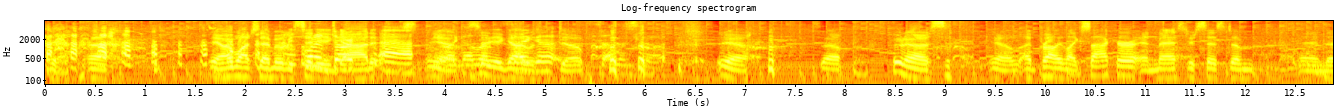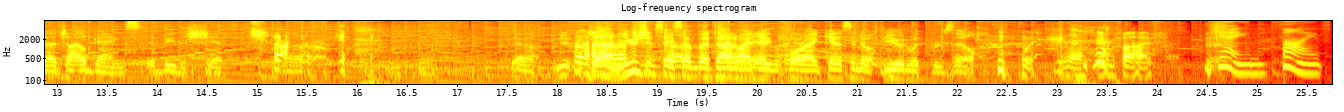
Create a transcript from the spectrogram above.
yeah, uh, I watched that movie City of God. path. Yeah, Like, City of God was dope. Yeah. so, who knows? You know, I'd probably like soccer and Master System and uh, Child Gangs. It'd be the shit. Yeah. You, John, you should say something about Dynamite totally. Hey before I get us into a feud with Brazil. Yeah, game five. Game 5.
